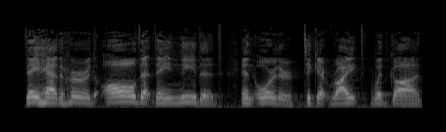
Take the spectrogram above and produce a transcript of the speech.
They had heard all that they needed in order to get right with God.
